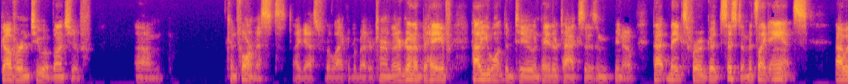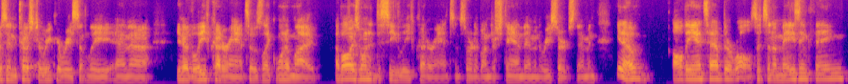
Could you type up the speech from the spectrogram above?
govern to a bunch of um, conformists, I guess, for lack of a better term, that are going to behave how you want them to and pay their taxes, and you know that makes for a good system. It's like ants. I was in Costa Rica recently, and uh, you know the leafcutter ants. It was like one of my I've always wanted to see leafcutter ants and sort of understand them and research them. And, you know, all the ants have their roles. It's an amazing thing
